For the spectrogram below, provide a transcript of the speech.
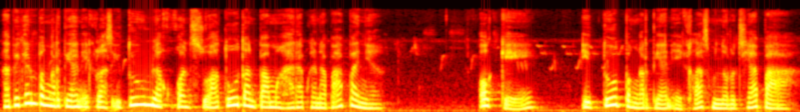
Tapi kan pengertian ikhlas itu melakukan sesuatu tanpa mengharapkan apa-apanya. Oke, itu pengertian ikhlas menurut siapa?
